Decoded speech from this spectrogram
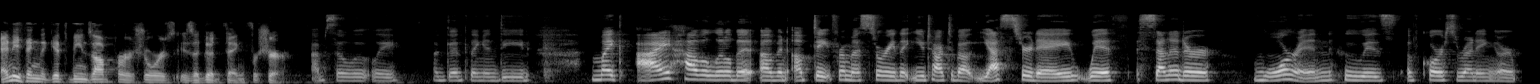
anything that gets beans off our shores is a good thing for sure. Absolutely. A good thing indeed. Mike, I have a little bit of an update from a story that you talked about yesterday with Senator Warren, who is, of course, running or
